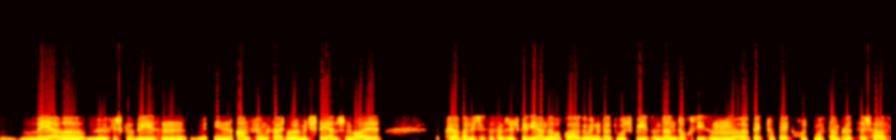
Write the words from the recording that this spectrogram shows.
wäre möglich gewesen in Anführungszeichen oder mit Sternchen, weil körperlich ist das natürlich wieder die andere Frage, wenn du da durchspielst und dann doch diesen äh, Back-to-Back-Rhythmus dann plötzlich hast.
